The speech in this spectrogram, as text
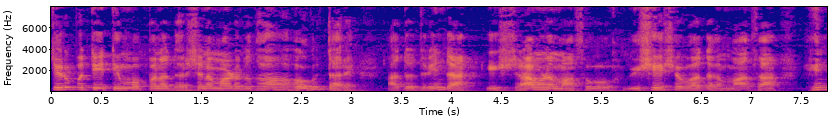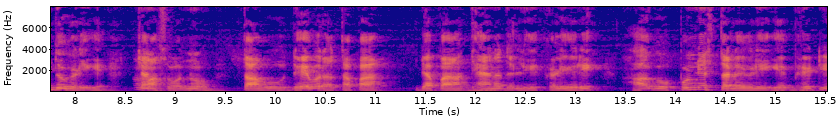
ತಿರುಪತಿ ತಿಮ್ಮಪ್ಪನ ದರ್ಶನ ಮಾಡಲು ಸಹ ಹೋಗುತ್ತಾರೆ. ಆದುದರಿಂದ ಈ ಶ್ರಾವಣ ಮಾಸವು ವಿಶೇಷವಾದ ಮಾಸ ಹಿಂದೂಗಳಿಗೆ. ಮಾಸವನ್ನು ತಾವು ದೇವರ ತಪ, ಜಪ, ಧ್ಯಾನದಲ್ಲಿ ಕಳೆಯಿರಿ. ಹಾಗೂ ಪುಣ್ಯ ಸ್ಥಳಗಳಿಗೆ ಭೇಟಿ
